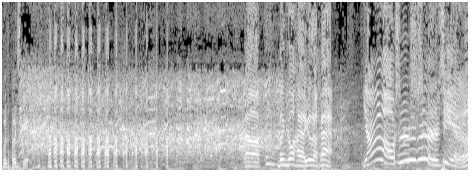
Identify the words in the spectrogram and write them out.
屋头去。然后门口还要有人喊：“杨老师侍寝啦！”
